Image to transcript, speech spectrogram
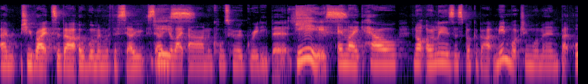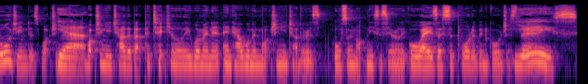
um, she writes about a woman with a cellu- cellulite Yes. arm and calls her a greedy bitch. Yes. And like how not only is this book about men watching women, but all genders watching Yeah. watching each other, but particularly women, and, and how women watching each other is also not necessarily always a supportive and gorgeous thing. Yes.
